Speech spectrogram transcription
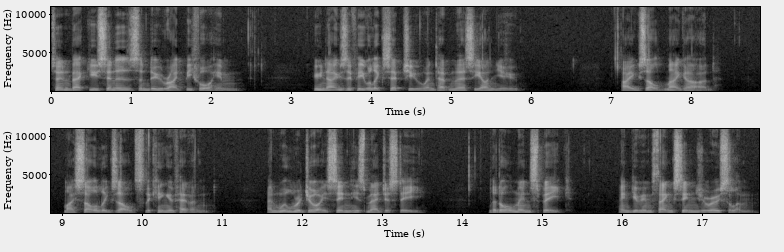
Turn back, you sinners, and do right before him who knows if he will accept you and have mercy on you. I exalt my God. My soul exalts the King of heaven, and will rejoice in his majesty. Let all men speak, and give him thanks in Jerusalem.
